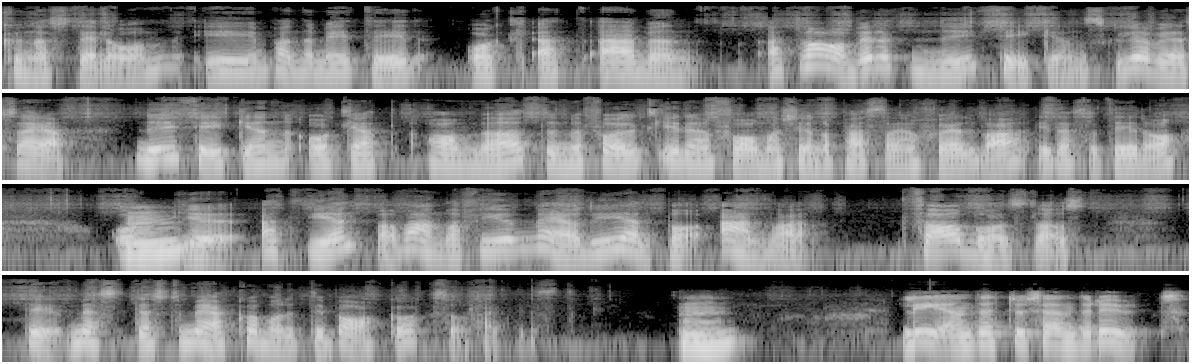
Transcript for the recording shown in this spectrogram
kunna ställa om i en pandemitid och att även att vara väldigt nyfiken skulle jag vilja säga. Nyfiken och att ha möten med folk i den form man känner passar en själva i dessa tider. Och Mm. eh, att hjälpa varandra för ju mer du hjälper andra förbehållslöst det mest, desto mer kommer det tillbaka också faktiskt. Mm. Leendet du sänder ut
